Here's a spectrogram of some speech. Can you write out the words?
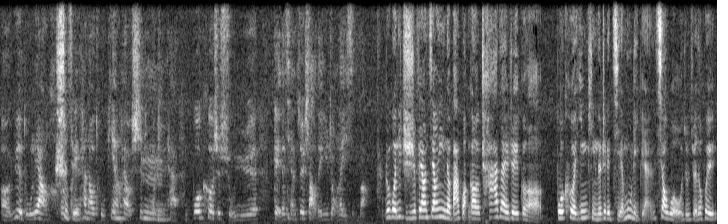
呃阅读量和可以看到图片还有视频的平台，播客是属于给的钱最少的一种类型吧。如果你只是非常僵硬的把广告插在这个。播客音频的这个节目里边，效果我就觉得会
